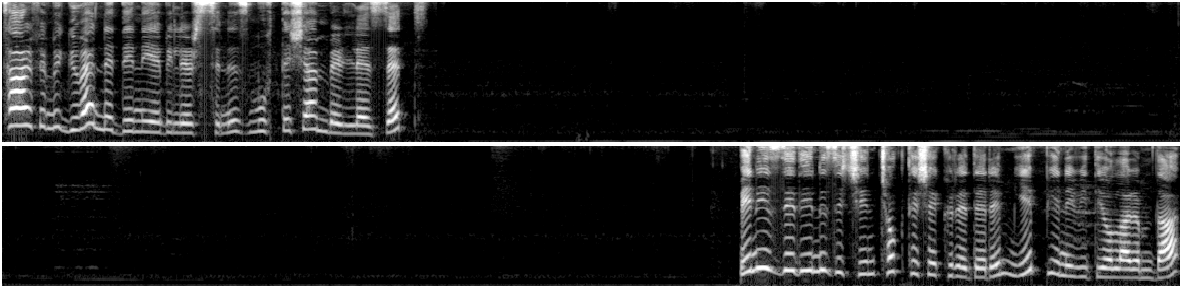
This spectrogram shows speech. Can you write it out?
Tarifimi güvenle deneyebilirsiniz. Muhteşem bir lezzet. Beni izlediğiniz için çok teşekkür ederim. Yepyeni videolarımda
